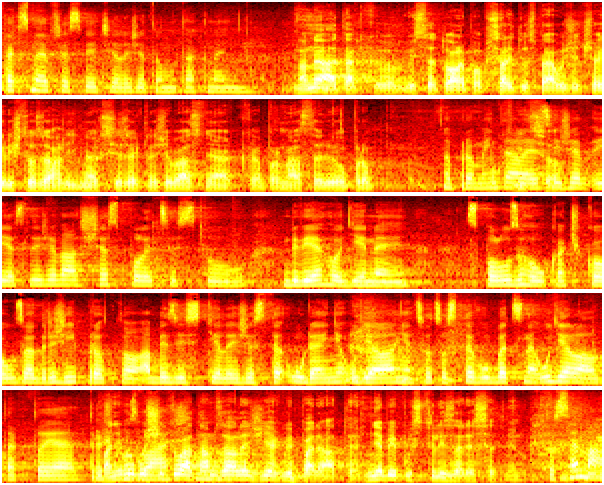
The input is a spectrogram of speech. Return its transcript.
Tak jsme je přesvědčili, že tomu tak není. No ne, tak vy jste to ale popsali tu zprávu, že člověk, když to zahlídne, tak si řekne, že vás nějak pro následují pro... No promiňte, ale jestliže, jestliže vás šest policistů dvě hodiny spolu s houkačkou zadrží proto, aby zjistili, že jste údajně udělal něco, co jste vůbec neudělal, tak to je trošku Paní Bobošíková, tam záleží, jak vypadáte. Mě by pustili za 10 minut. To se má.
